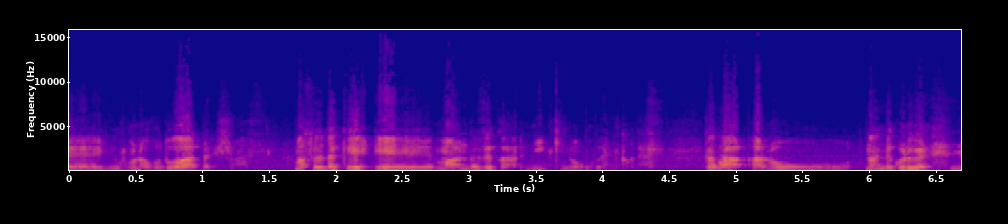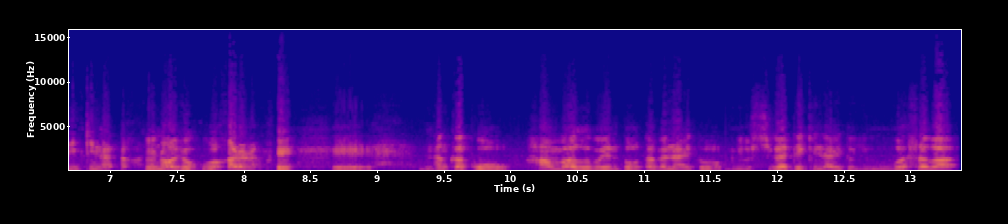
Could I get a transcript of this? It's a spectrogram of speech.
えーいうふうなことがあったりします。まあ、それだけ、えーまあ、なぜか人気のお弁当です。ただ、あのなんでこれが人気になったかというのはよくわからなくて、えーなんかこう、ハンバーグ弁当を食べないと入試ができないという噂が、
